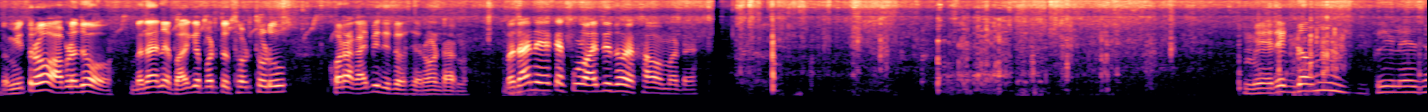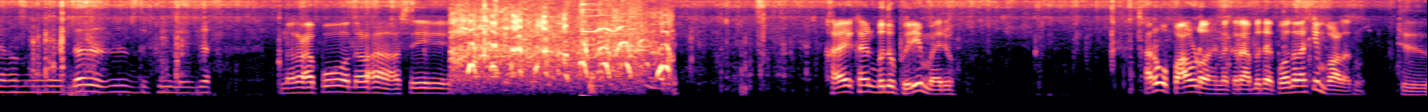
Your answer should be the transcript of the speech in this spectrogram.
તો મિત્રો, આપણે જો બધાને ભાગ્ય પડતું થોડું થોડું ખોરાક આપી દીધો છે રોંઢાનો. બધાને એક એક પૂળો આપી દીધો છે ખાવા માટે. મેરે ગમ પી લે જા મેરે દર્દ પી લે જા નગરા પોદળા છે ખાઈ ખાઈને બધું ફેરી માર્યું. સારું પાવડો હે નકરા બધા પોદળા કેમ વાળતું Two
